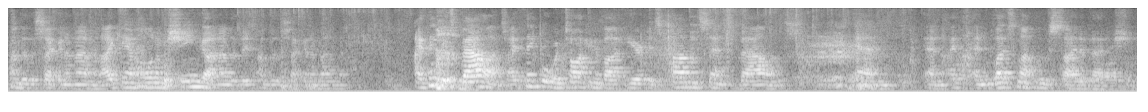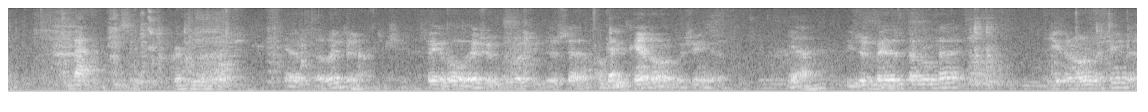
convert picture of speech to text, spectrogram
under the Second Amendment. I can't own a machine gun under the, under the Second Amendment. I think it's balance. I think what we're talking about here is common sense balance. And, and, I- and let's not lose sight of that issue. That piece of it. Representative Walsh? Yeah, I'd like to take a little issue with what you just said. Okay. You can own a machine gun. Yeah. You just pay this federal tax. You can own a machine gun.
